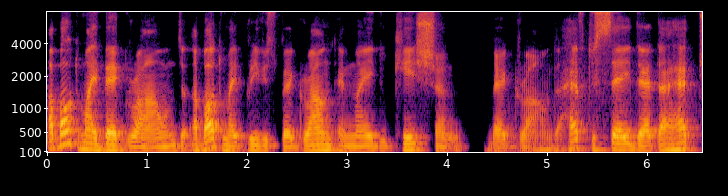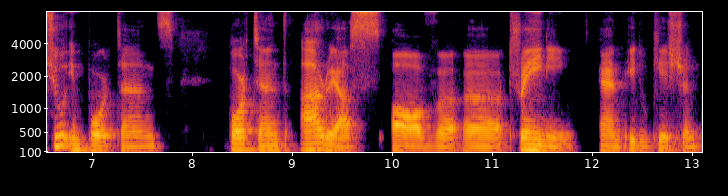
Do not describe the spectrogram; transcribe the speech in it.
About my background, about my previous background and my education background, I have to say that I had two important, important areas of uh, uh, training and education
